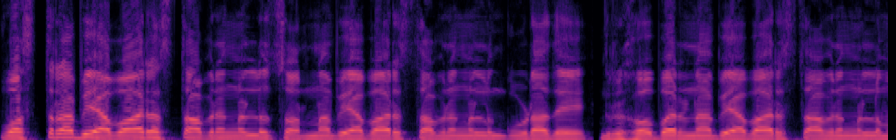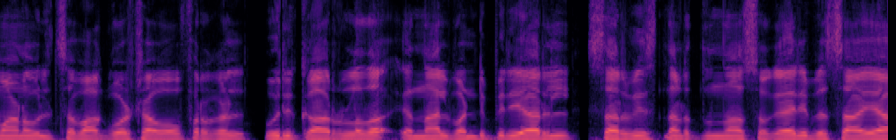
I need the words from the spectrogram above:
വസ്ത്ര വ്യാപാര സ്ഥാപനങ്ങളിലും സ്വർണ വ്യാപാര സ്ഥാപനങ്ങളിലും കൂടാതെ ഗൃഹോപകരണ വ്യാപാര സ്ഥാപനങ്ങളിലുമാണ് ഉത്സവാഘോഷ ഓഫറുകൾ ഒരുക്കാറുള്ളത്. എന്നാൽ വണ്ടിപ്പെരിയാറിൽ സർവീസ് നടത്തുന്ന സ്വകാര്യ ബസ്സായ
